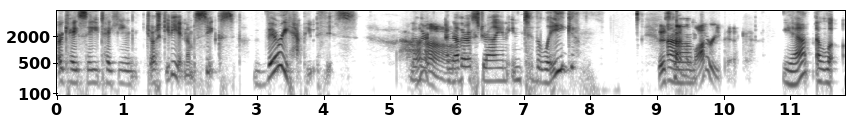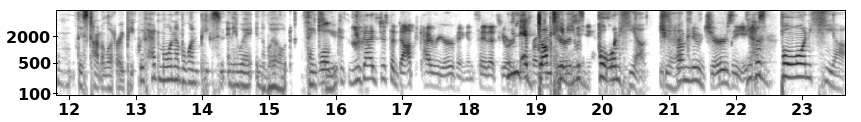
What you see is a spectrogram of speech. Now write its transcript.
OKC taking Josh Giddey at number six. Very happy with this. Another Ah, another Australian into the league. This time um, lottery pick. Yeah, a lot. This time a lottery pick. We've had more number one picks than anywhere in the world. Thank Well, you. you guys just adopt Kyrie Irving and say that's yours. from adopt him. He was born here. He's Jerk. from New Jersey. He was born here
